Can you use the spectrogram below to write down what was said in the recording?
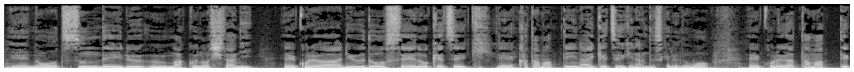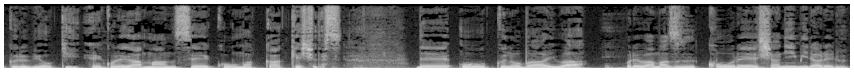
えー、脳を包んでいる膜の下に、えー、これは流動性の血液、えー、固まっていない血液なんですけれども、えー、これが溜まってくる病気、えー、これが慢性硬膜下血腫です。で、多くの場合は、これはまず高齢者に見られる、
